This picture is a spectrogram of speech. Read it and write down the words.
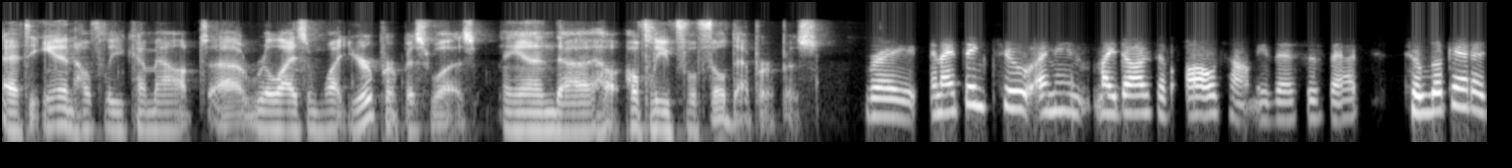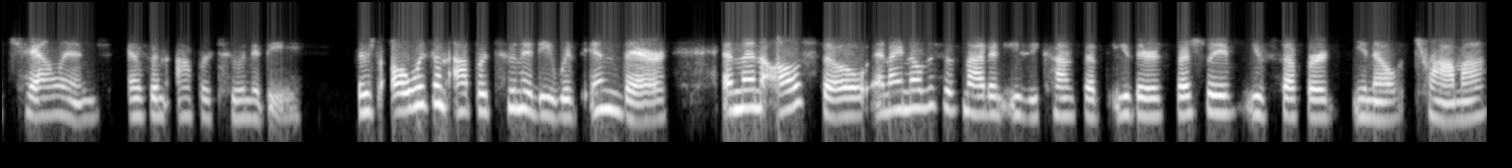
at the end, hopefully you come out uh, realizing what your purpose was and uh, hopefully you fulfilled that purpose. Right. And I think too, I mean, my dogs have all taught me this is that to look at a challenge as an opportunity. There's always an opportunity within there. And then also, and I know this is not an easy concept either, especially if you've suffered, you know, trauma,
